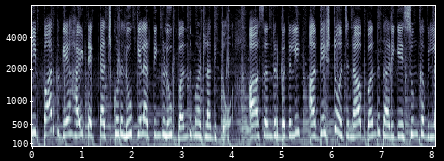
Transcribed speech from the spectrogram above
ಈ ಪಾರ್ಕ್ಗೆ ಹೈಟೆಕ್ ಟಚ್ ಕೊಡಲು ಕೆಲ ತಿಂಗಳು ಬಂದ್ ಮಾಡಲಾಗಿತ್ತು. ಆ ಸಂದರ್ಭದಲ್ಲಿ ಅದೆಷ್ಟೋ ಜನ ಬಂದ್ ದಾರಿಗೆ ಸುಂಕವಿಲ್ಲ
